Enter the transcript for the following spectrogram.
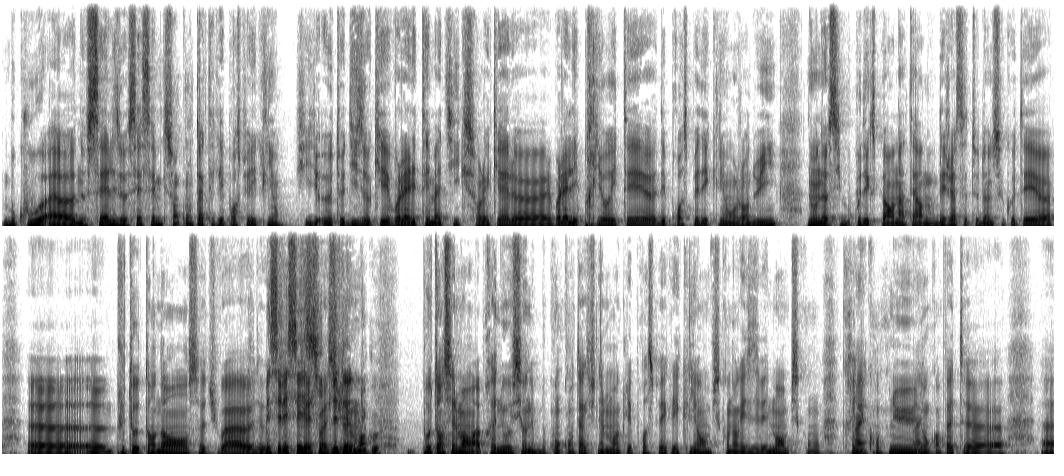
beaucoup à nos sales et aux CSM qui sont en contact avec les prospects et les clients, qui eux te disent, OK, voilà les thématiques sur lesquelles, euh, voilà les priorités euh, des prospects et des clients aujourd'hui. Nous, on a aussi beaucoup d'experts en interne, donc déjà, ça te donne ce côté euh, euh, euh, plutôt tendance, tu vois. euh, De, Mais c'est les sales qui les sujets donnent du coup. Potentiellement. Après, nous aussi, on est beaucoup en contact finalement avec les prospects, avec les clients, puisqu'on organise des événements, puisqu'on crée Ouais. du contenu. Ouais. Donc en fait, euh, euh,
